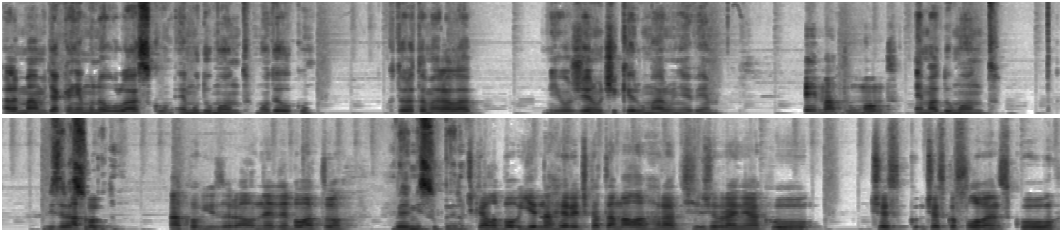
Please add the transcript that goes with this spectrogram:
Ale mám vďaka nemu novú lásku, Emu Dumont, modelku, ktorá tam hrala jeho ženu či Kerumaru, neviem. Emma Dumont? Emma Dumont. Vyzerá ako, super. Ako vyzeral? Ne, nebola to... Veľmi super. Počkaj, lebo jedna herečka tam mala hrať, že vraj nejakú česko, československú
